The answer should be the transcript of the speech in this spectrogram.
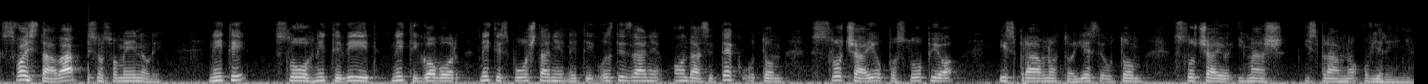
svojstava koji smo spomenuli, niti sluh, niti vid, niti govor, niti spuštanje, niti uzdizanje, onda si tek u tom slučaju postupio ispravno, to jeste u tom slučaju imaš ispravno uvjerenje.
